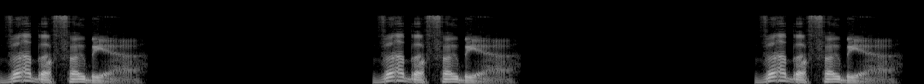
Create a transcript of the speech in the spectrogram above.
Verbophobia. Verbophobia. Verbophobia.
